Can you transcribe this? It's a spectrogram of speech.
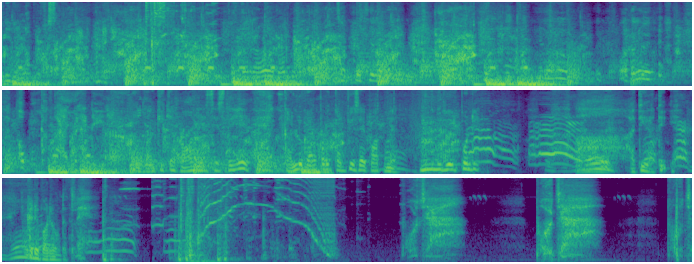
నేను లోపలికి వస్తాను. వేసేస్తే కళ్ళు కనపడి కన్ఫ్యూజ్ అయిపోతున్నాయి. ముందు మీరు వెళ్ళిపోండి. అది అది. ఇక్కడే పడి ఉంటుందిలే. పూజ పూజ పూజ.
